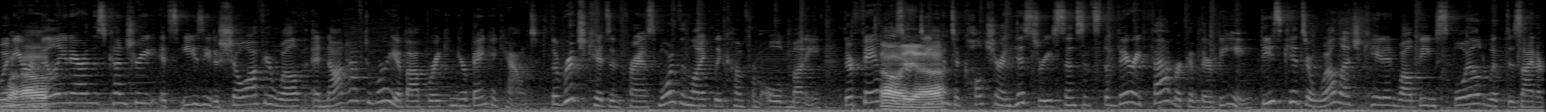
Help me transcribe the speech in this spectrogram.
When you're a billionaire in this country, it's easy to show off your wealth and not have to worry about breaking your bank bank account. The rich kids in France more than likely come from old money. Their families Oh, are yeah. deep into culture and history since it's the very fabric of their being. These kids are well educated while being spoiled with designer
